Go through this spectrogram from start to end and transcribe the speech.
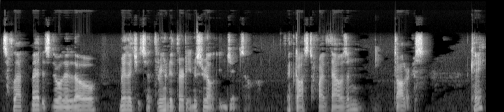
it's flatbed. It's dually low mileage. It's a 330 industrial engine. So it costs five thousand dollars. Okay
